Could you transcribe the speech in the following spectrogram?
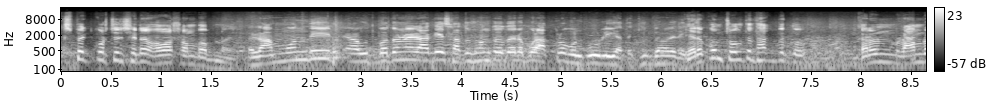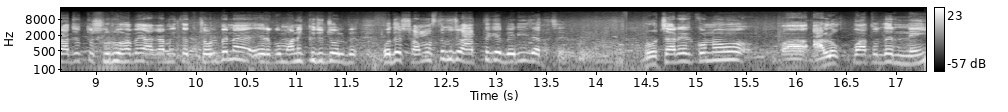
এক্সপেক্ট করছেন সেটা হওয়া সম্ভব নয়। রাম মন্দির উদ্বোধনের আগে সাধু সন্তদের উপর আক্রমণ পুরুলিয়াতে কীভাবে দেখি এরকম চলতে থাকবে তো কারণ রাম রাজত্ব শুরু হবে আগামীতে চলবে না এরকম অনেক কিছু চলবে ওদের সমস্ত কিছু হাত থেকে বেরিয়ে যাচ্ছে। প্রচারের কোনো আলোকপাত ওদের নেই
